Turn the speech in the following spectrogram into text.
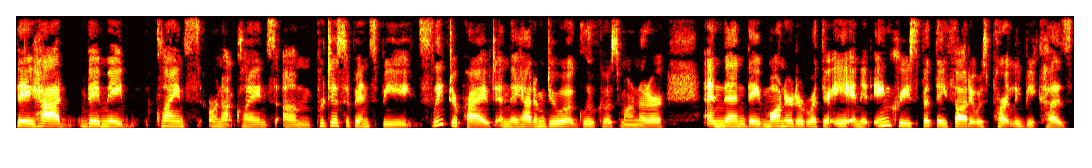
they had they made clients or not clients um, participants be sleep deprived and they had them do a glucose monitor and then they monitored what they ate and it increased but they thought it was partly because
